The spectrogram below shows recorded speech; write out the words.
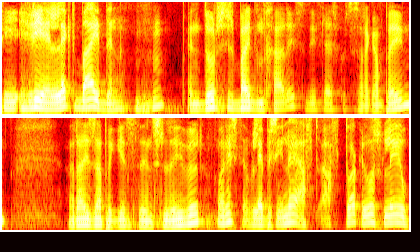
Re-elect Biden. Mm-hmm. Endorses Biden-Harris 2024 campaign. Rise up against the enslaver. Ορίστε, βλέπεις, είναι αυτό, αυτό ακριβώς που λέει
